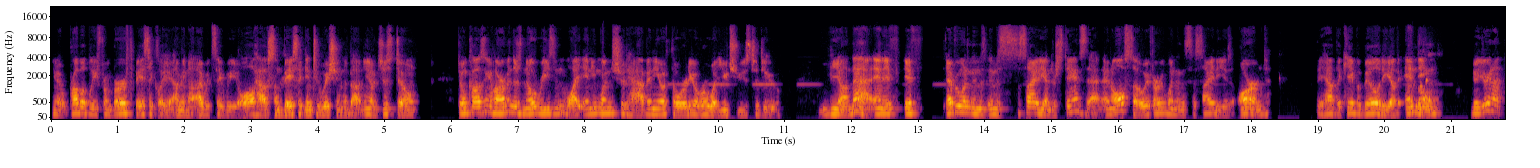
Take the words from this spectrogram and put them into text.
you know probably from birth basically. I mean I would say we all have some basic intuition about you know just don't don't cause any harm and there's no reason why anyone should have any authority over what you choose to do beyond that. And if if everyone in, in the society understands that and also if everyone in the society is armed they have the capability of ending. Right. You know, you're not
